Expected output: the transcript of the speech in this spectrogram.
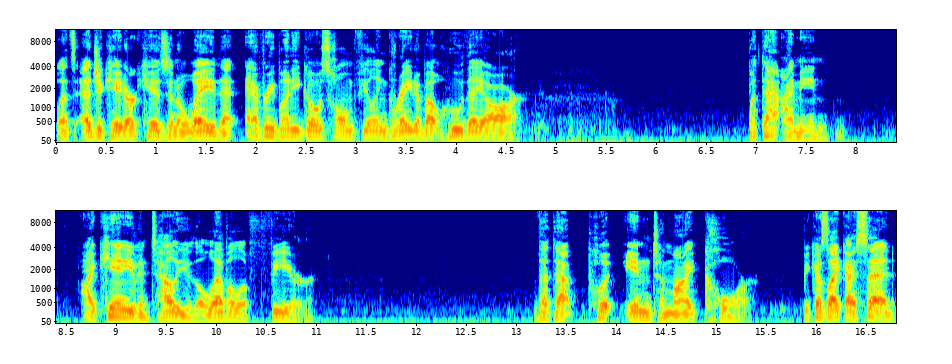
let's educate our kids in a way that everybody goes home feeling great about who they are. But that I mean, I can't even tell you the level of fear that that put into my core. Because like I said,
